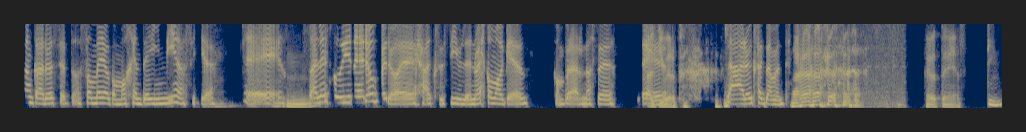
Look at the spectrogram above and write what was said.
tan caro, es cierto. Son medio como gente indie, así que Sí, eh, Mm. sale su dinero, pero es accesible. No es como que comprar, no sé. eh, Altiverb. claro, exactamente. Pero tenías. Ting.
